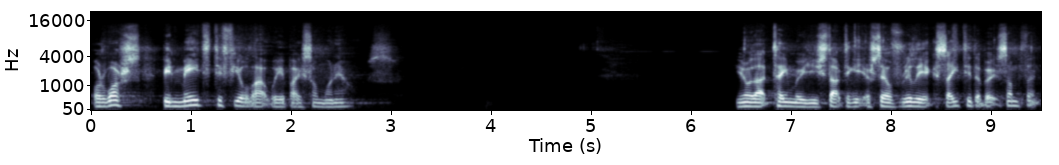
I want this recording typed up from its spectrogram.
Or worse, being made to feel that way by someone else. You know that time where you start to get yourself really excited about something?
